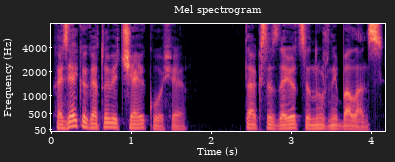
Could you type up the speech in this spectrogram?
Хозяйка готовит чай и кофе. Так создается нужный баланс.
